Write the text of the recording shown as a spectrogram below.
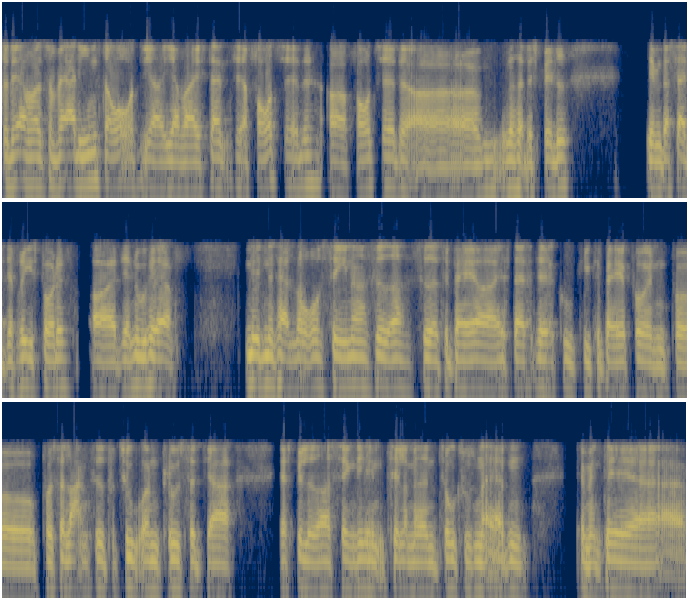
Så derfor, så hvert eneste år, jeg, jeg var i stand til at fortsætte og fortsætte og hvad hedder det, spille, jamen der satte jeg pris på det. Og at jeg nu her 19,5 år senere sidder, sidder tilbage og er i stand til at kunne kigge tilbage på, en, på, på så lang tid på turen, plus at jeg, jeg spillede også single ind til og med 2018. Jamen det er,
